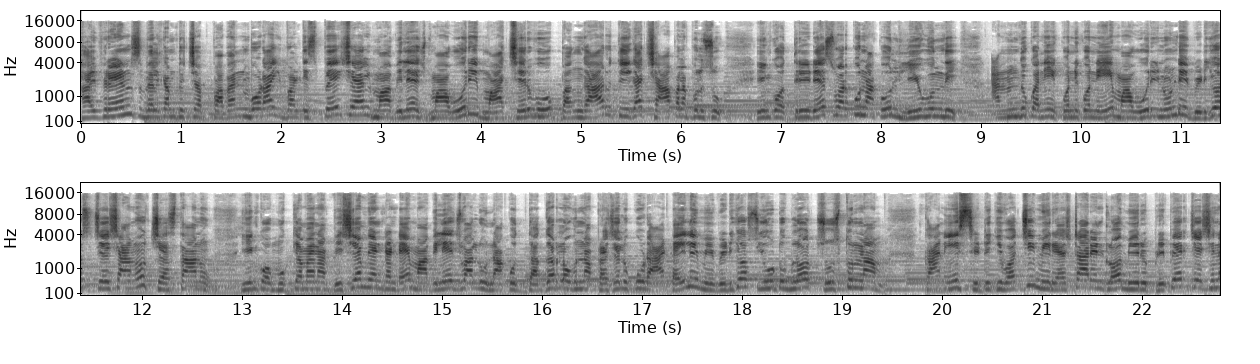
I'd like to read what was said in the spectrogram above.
హాయ్ ఫ్రెండ్స్ వెల్కమ్ టు చెప్ పవన్ బోడా ఇవాటి స్పెషల్ మా విలేజ్ మా ఊరి మా చెరువు బంగారు తీగ చేపల పులుసు. ఇంకో త్రీ డేస్ వరకు నాకు లీవ్ ఉంది. అందుకని కొన్ని కొన్ని మా ఊరి నుండి వీడియోస్ చేశాను చేస్తాను. ఇంకో ముఖ్యమైన విషయం ఏంటంటే మా విలేజ్ వాళ్ళు నాకు దగ్గరలో ఉన్న ప్రజలు కూడా డైలీ మీ వీడియోస్ యూట్యూబ్లో చూస్తున్నాం. కానీ సిటీకి వచ్చి మీ రెస్టారెంట్లో మీరు ప్రిపేర్ చేసిన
